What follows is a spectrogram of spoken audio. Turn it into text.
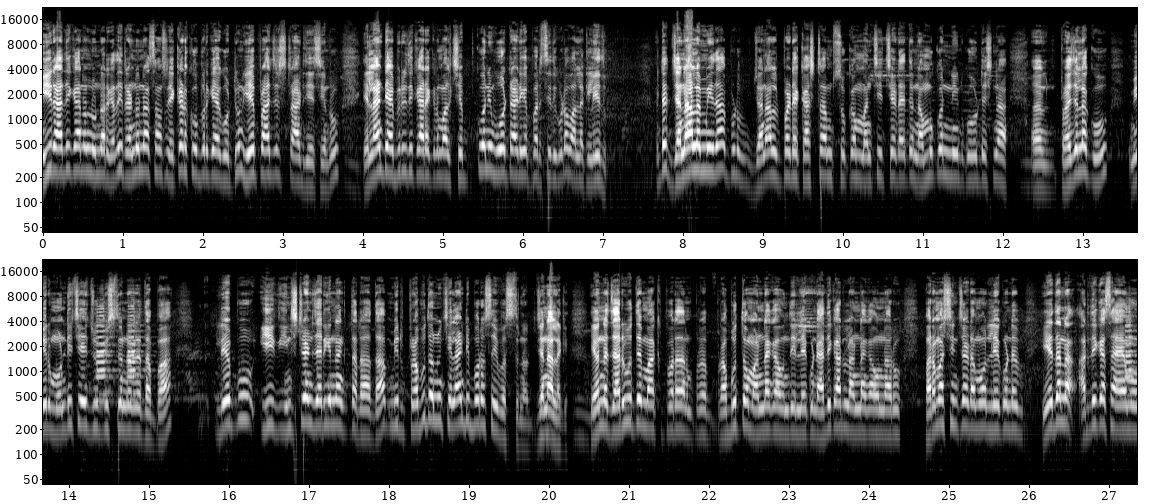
మీరు అధికారంలో ఉన్నారు కదా రెండున్నర సంవత్సరం ఎక్కడ కొబ్బరికాయ కొట్టిండ్రు ఏ ప్రాజెక్ట్ స్టార్ట్ చేసిండ్రు ఎలాంటి అభివృద్ధి కార్యక్రమాలు చెప్పుకొని ఓటు అడిగే పరిస్థితి కూడా వాళ్ళకి లేదు. అంటే జనాల మీద ఇప్పుడు జనాలు పడే కష్టం సుఖం మంచి ఇచ్చేటైతే నమ్ముకొని నేను ఓటేసిన ప్రజలకు మీరు మొండి చేయి చూపిస్తున్నారే తప్ప రేపు ఈ ఇన్సిడెంట్ జరిగిన తర్వాత మీరు ప్రభుత్వం నుంచి ఎలాంటి భరోసా ఇవ్వస్తున్నారు జనాలకి? ఏమన్నా జరిగితే మాకు ప్రభుత్వం అండగా ఉంది లేకుంటే అధికారులు అండగా ఉన్నారు పరామర్శించడమో లేకుంటే ఏదైనా ఆర్థిక సాయమో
